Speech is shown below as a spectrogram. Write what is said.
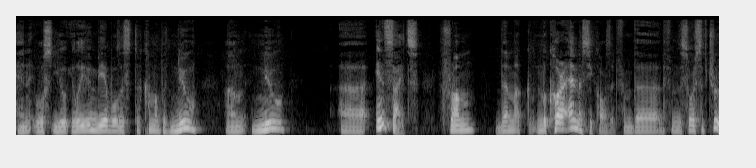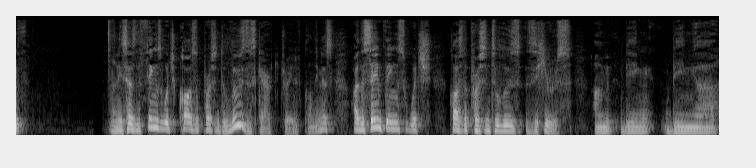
and it will, you, will even be able to, to, come up with new, um, new uh, insights from the Makora Emes, he calls it, from the, from the source of truth. And he says the things which cause a person to lose this character trait of cleanliness are the same things which cause the person to lose zehirus, um, being being uh,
